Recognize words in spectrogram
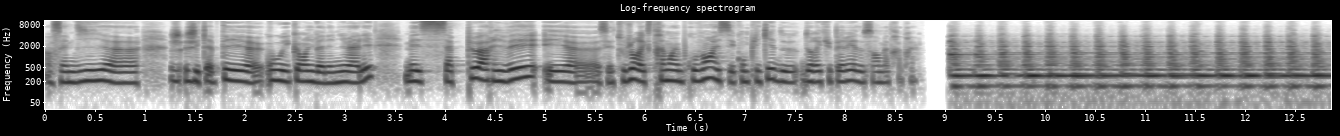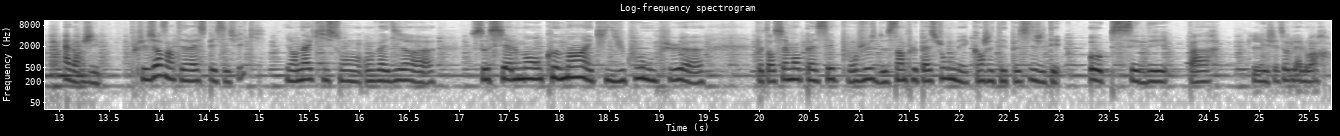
un samedi, euh, j'ai capté où et quand il valait mieux aller, mais ça peut arriver et c'est toujours extrêmement éprouvant et c'est compliqué de, de récupérer et de s'en remettre après. Alors j'ai plusieurs intérêts spécifiques. Il y en a qui sont, on va dire, socialement communs et qui du coup ont pu potentiellement passer pour juste de simples passions, mais quand j'étais petite, j'étais obsédée par les châteaux de la Loire.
